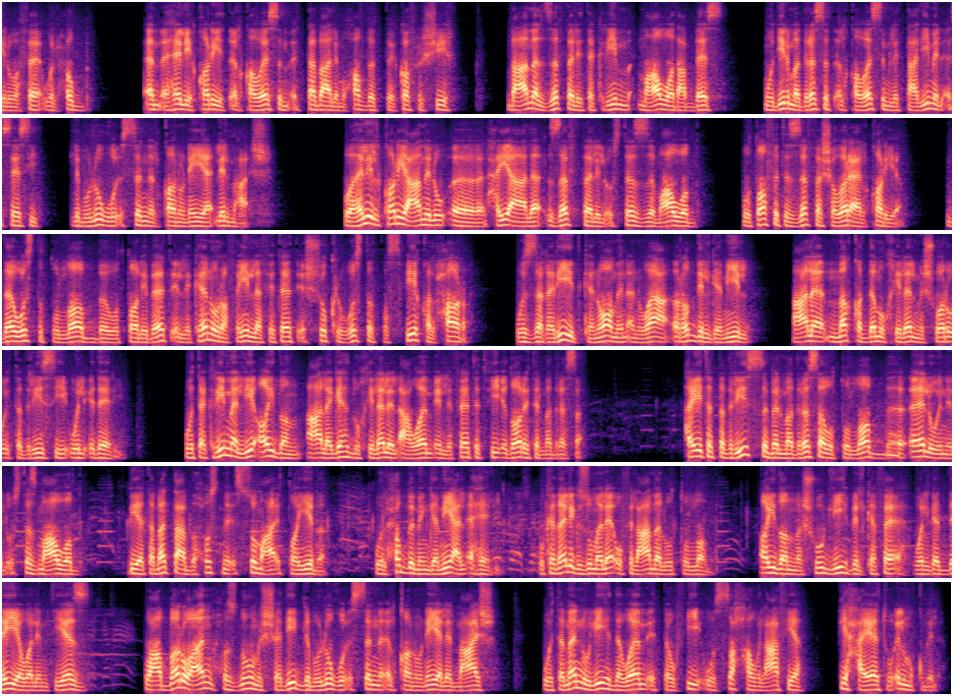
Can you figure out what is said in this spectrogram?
الوفاء والحب؟ قام أهالي قرية القواسم التابعة لمحافظة كفر الشيخ بعمل زفة لتكريم معوض عباس مدير مدرسة القواسم للتعليم الأساسي لبلوغه السن القانونية للمعاش؟ وأهالي القرية عملوا آه، الحقيقة على زفة للأستاذ معوض وطافت الزفة شوارع القرية ده وسط الطلاب والطالبات اللي كانوا رافعين لافتات الشكر وسط التصفيق الحار والزغاريد كنوع من أنواع رد الجميل على ما قدمه خلال مشواره التدريسي والإداري؟ وتكريما ليه أيضا على جهده خلال الأعوام اللي فاتت في إدارة المدرسة. هيئة التدريس بالمدرسة والطلاب قالوا إن الأستاذ معوض بيتمتع بحسن السمعة الطيبة والحب من جميع الأهالي وكذلك زملائه في العمل والطلاب. أيضا مشهود ليه بالكفاءة والجدية والامتياز وعبروا عن حزنهم الشديد لبلوغه السن القانونية للمعاش وتمنوا ليه دوام التوفيق والصحة والعافية في حياته المقبلة.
